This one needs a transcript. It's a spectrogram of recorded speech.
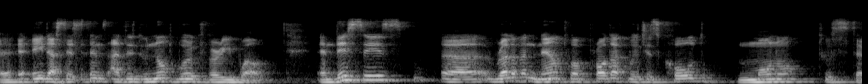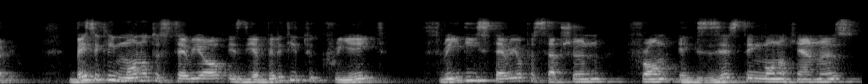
ADAS systems as they do not work very well. And this is uh, relevant now to a product which is called mono to stereo. Basically, mono to stereo is the ability to create 3D stereo perception from existing mono cameras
